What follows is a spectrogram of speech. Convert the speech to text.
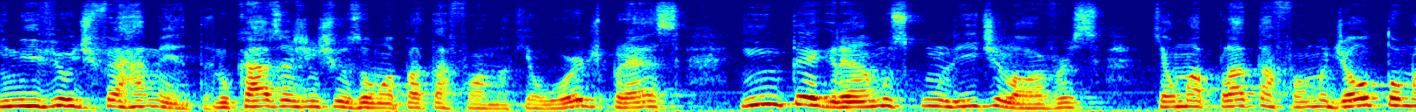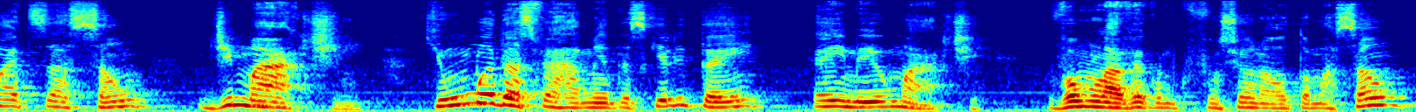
em nível de ferramenta. No caso, a gente usou uma plataforma que é o WordPress e integramos com Lead Lovers, que é uma plataforma de automatização de marketing, que uma das ferramentas que ele tem é e-mail marketing. Vamos lá ver como que funciona a automação?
